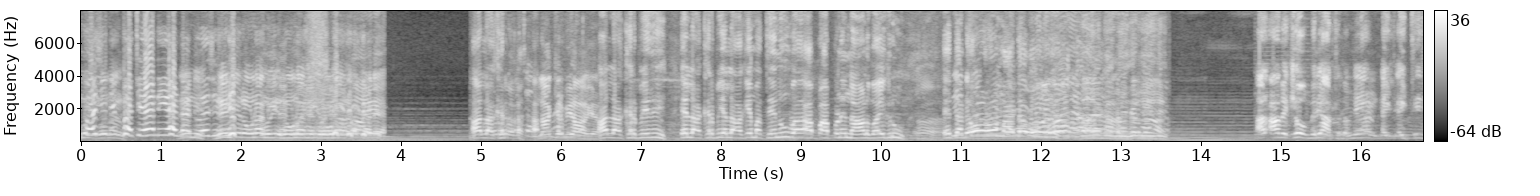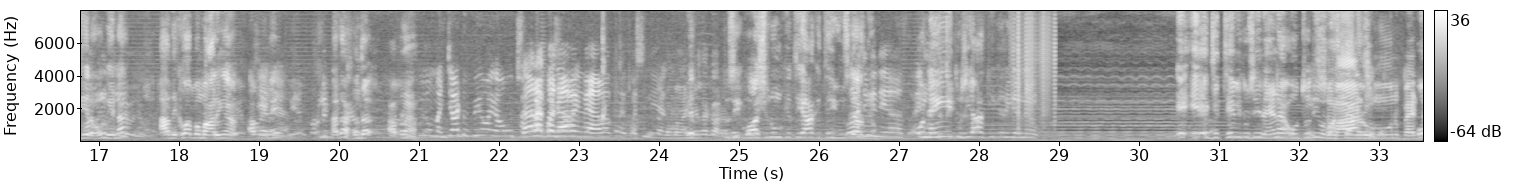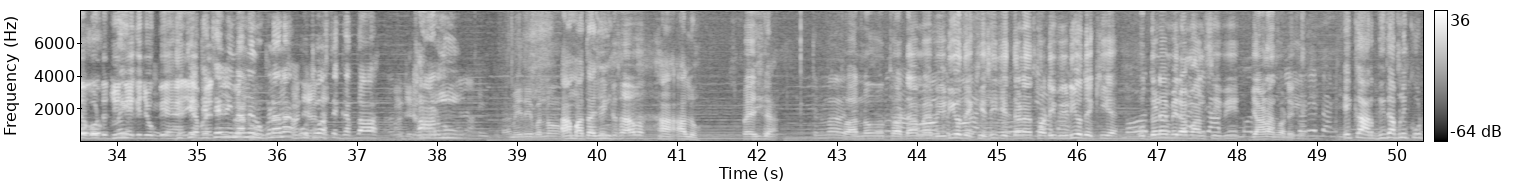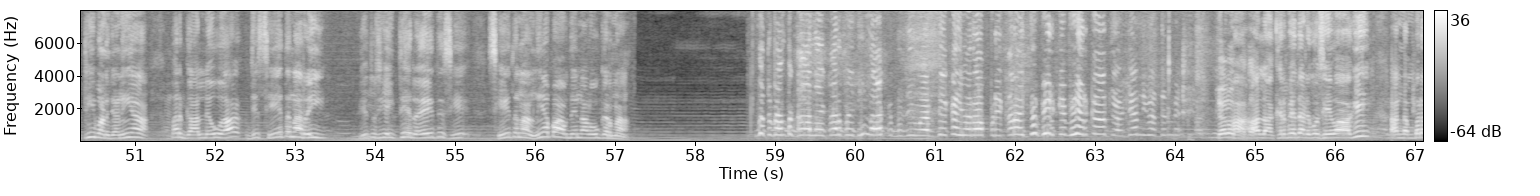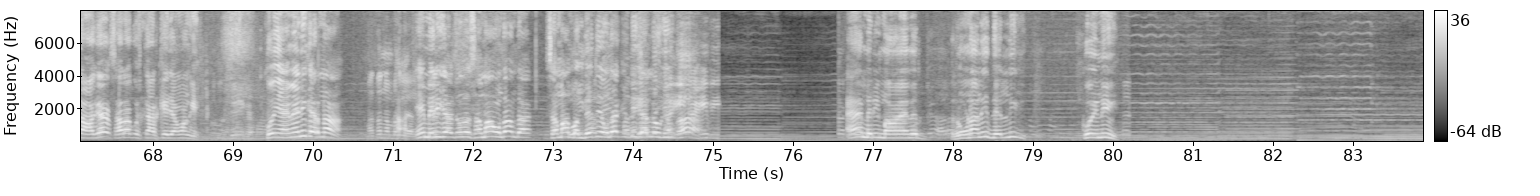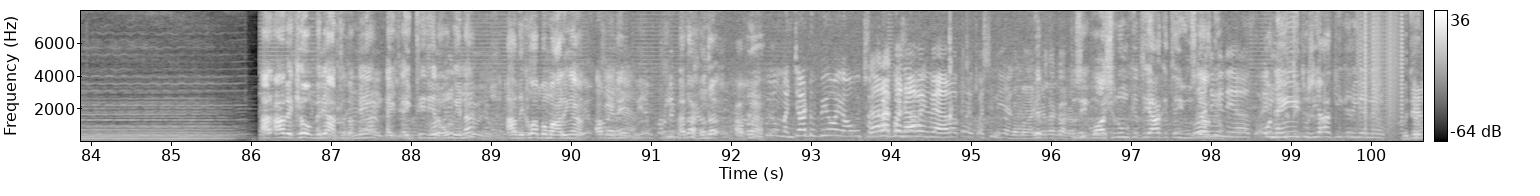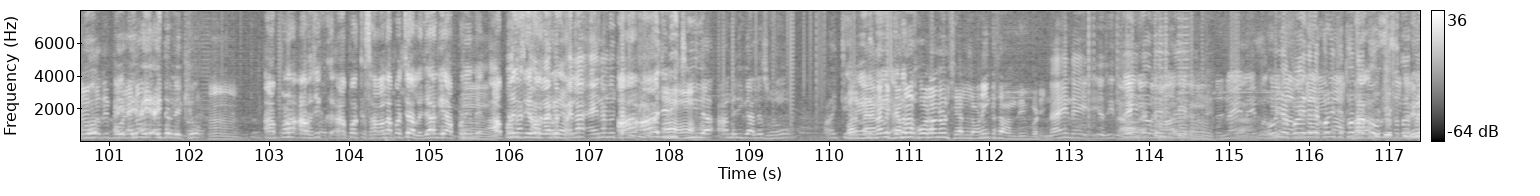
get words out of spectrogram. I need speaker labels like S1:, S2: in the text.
S1: ਕੁਝ ਨਹੀਂ ਬਚਿਆ ਨਹੀਂ ਸਾਡਾ
S2: ਨਹੀਂ
S1: ਕੁਝ
S2: ਨਹੀਂ
S1: ਵੀ
S2: ਨਹੀਂ ਰੋਣਾ ਨਹੀਂ ਰੋਣਾ ਨਹੀਂ ਰੋਣਾ
S3: ਆ ਲੱਖ
S2: ਲੱਖ ਰੁਪਇਆ ਆ ਗਿਆ।
S3: ਆ ਲੱਖ ਰੁਪਏ ਦੀ ਇਹ ਲੱਖ ਰੁਪਏ ਲਾ ਕੇ ਮੱਥੇ ਨੂੰ ਵਾ- ਆਪ- ਆਪਣੇ ਨਾਲ ਵਾਹਿਗੁਰੂ। ਇਹ ਤੁਹਾਡੇ ਉਹ ਉਹ ਮਾਤਾ ਆ। ਆ ਵੇਖਿਓ ਮੇਰੇ ਹੱਥ ਬੰਨੇ ਆ। ਇ- ਇੱਥੇ ਜੇ ਰਹੋਗੇ ਨਾ ਆ ਦੇਖੋ ਆ ਬਿਮਾਰੀਆਂ। ਆ ਭੈਣੇ ਆ ਤਾਂ ਹੁੰਦਾ ਆਪਣਾ।
S4: ਮੰਜਾ ਡੁੱਬਿਆ ਹੋਇਆ ਉਹ
S1: ਸਾਰਾ ਕੁਝ ਆਵੇ ਪਿਆ ਵਾ ਕੋਈ ਕੁਝ ਨਹੀਂ ਹੈਗਾ।
S3: ਇਹ ਤੁਸੀਂ ਵਾਸ਼ਰੂਮ ਕਿੱਥੇ ਆ ਕਿੱਥੇ ਯੂਜ਼
S1: ਕੁਝ
S3: ਕਰਦੇ
S1: ਵੀ
S3: ਹੋ?
S1: ਨਹੀਂ ਆ
S3: ਉਹ ਨਹੀਂ। ਤੁਸੀਂ ਆ ਕੀ ਕਰੀ ਜਾਂਦੇ ਹੋ? ਇਹ ਇਹ ਜਿੱਥੇ ਵੀ ਤੁਸੀਂ ਰਹਿਣਾ ਉੱਥੋਂ ਦੀ ਵਿਵਸਥਾ
S5: ਸਮਾਨ
S3: ਕਰੋ।
S5: ਸਮੂਨ ਬੈੱਡ
S3: ਉਹ-
S5: ਜਿੰਨੇ ਕਿ ਜੋਗੇ ਹੈ ਜੀ
S3: ਜਿੱਥੇ-
S5: ਆਪਣੇ
S3: ਜਿੱਥੇ ਵੀ ਇਹਨਾਂ ਨੇ ਰੁਕਣਾ ਨਾ ਉੱਥੇ ਵਾਸਤੇ ਗੱਦਾ ਖਾਣ ਨੂੰ।
S5: ਮੇਰੇ ਵੱਲੋਂ
S3: ਆ ਮਾਤਾ ਜੀ।
S5: ਸਿੰਘ ਸਾਹਿਬ।
S3: ਹਾਂ ਆ ਲੋ
S5: ਸਪੈਸ਼ਲ ਤੁਹਾਨੂੰ ਤੁਹਾਡਾ ਮੈਂ ਵੀਡੀਓ ਦੇਖੀ ਸੀ ਜਿੱਦਣ ਤੁਹਾਡੀ ਵੀਡੀਓ ਦੇਖੀ ਹੈ ਉਦਣੇ ਮੇਰਾ ਮਨ ਸੀ ਵੀ ਜਾਣਾ ਤੁਹਾਡੇ ਕੋਲ।
S3: ਇਹ ਘਰ ਦੀ ਤਾਂ ਆਪਣੀ ਕੋਠੀ ਬਣ ਜਾਣੀ ਆ ਪਰ ਗੱਲ ਉਹ ਆ ਜੇ ਸਿਹਤ ਨਾ ਰਹੀ ਜੇ ਤੁਸੀਂ ਇੱਥੇ ਰਹੇ ਤੇ ਸਿਹ- ਸਿਹਤ ਨਾਲ ਨਹੀਂ ਆਪਾਂ ਆਪਦੇ ਨਾਲ ਉਹ ਕਰਨਾ।
S1: ਮੈਂ ਬਗਾਨੇ ਘਰ ਬੈਠੀ ਨੱਕ ਨਹੀਂ ਵੜਦੀ ਕਈ ਵਾਰ ਆਪਣੇ ਘਰੋਂ ਇੱਥੇ ਫਿਰ ਕੇ ਫੇਰ ਘਰ ਚਲ ਜਾਂਦੀ ਉਧਰ ਮੈਂ।
S5: ਚਲੋ
S3: ਹਾਂ ਆ ਲੱਖ ਰੁਪਏ ਤੁਹਾਡੇ ਕੋਲ ਸੇਵਾ ਆ ਗਈ ਆ ਨੰਬਰ ਆ ਗਿਆ ਸਾਰਾ ਕੁਝ ਕਰਕੇ ਜਾਵਾਂਗੇ। ਕੋਈ ਐਵੇਂ ਨਹੀਂ ਕਰਨਾ। ਇਹ ਮੇਰੀ ਗੱਲ ਤੋਂ ਸਮਾਂ ਆਉਂਦਾ ਹੁੰਦਾ ਸਮਾਂ ਬੰਦੇ ਤੇ ਆਉਂਦਾ ਕਿੱਡੀ ਗੱਲ ਹੋ ਗਈ। ਐ ਮੇਰੀ ਮਾਂ ਐਵੇਂ ਰੋਣਾ ਨਹੀਂ ਦਿਲ ਨਹੀਂ ਕੋਈ ਨਹੀਂ। ਆ ਆ ਵੇਖਿਓ ਮੇਰੇ ਹੱਥ ਬੰਨੇ ਆ ਇ- ਇੱਥੇ ਜੇ ਰਹੋਗੇ ਨਾ ਆ ਦੇਖੋ ਆ ਬਿਮਾਰੀਆਂ ਆ ਭੈਣੇ ਹੁੰਦਾ ਆਪਣਾ।
S4: ਕੋਲ ਮੰਜਾ ਡੁੱਬਿਆ ਹੋਇਆ ਉਹ
S1: ਸਾਰਾ ਕੁਝ ਆਵੇ ਪਿਆ ਵਾ ਕੋਈ ਕੁਝ ਨਹੀਂ ਹੈਗਾ।
S3: ਇਹ ਤੁਸੀਂ ਵਾਸ਼ਰੂਮ ਕਿੱਥੇ ਆ ਕਿੱਥੇ ਯੂਜ਼ ਕਰਦੇ
S1: ਵੀ
S3: ਹੋ?
S1: ਨਹੀਂ ਆ
S3: ਉਹ ਨਹੀਂ ਤੁਸੀਂ ਆ ਕੀ ਕਰੀ ਜਾਂਦੇ ਹੋ? ਬਜ਼ੁਰਗੋ ਇ- ਇ- ਇੱਧਰ ਵੇਖਿਓ। ਆਪਣਾ ਅਸੀਂ ਆਪਾਂ ਕਿਸਾਨ ਆਪਾਂ ਚੱਲ ਜਾਾਂਗੇ ਆਪਣੇ ਆਪਣੀ ਸੇਵਾ ਕਰ ਰਹੇ ਆ
S5: ਪਹਿਲਾਂ ਇਹਨਾਂ ਨੂੰ
S3: ਆ ਆ ਜਿਹੜੀ ਚੀਜ਼ ਆ ਆ ਮੇਰੀ ਗੱਲ ਸੁਣੋ। ਇੱਥੇ
S6: ਪਰ ਮੈਂ ਨਾ ਵੀ ਜਮਾ ਖੋਰਾਂ ਨੂੰ ਛਿੱਲ ਲਾਉਣੀ ਕਿਸਾਨ ਦੀ ਵੀ ਬੜੀ।
S5: ਨਹੀਂ ਨਹੀਂ ਜੀ ਅਸੀਂ ਨਹੀਂ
